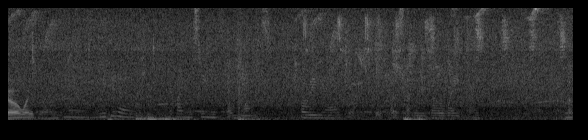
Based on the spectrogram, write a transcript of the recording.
Go away. Yeah, we did a behind the scenes thing once. Where we uh, got to a that we go away. No.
